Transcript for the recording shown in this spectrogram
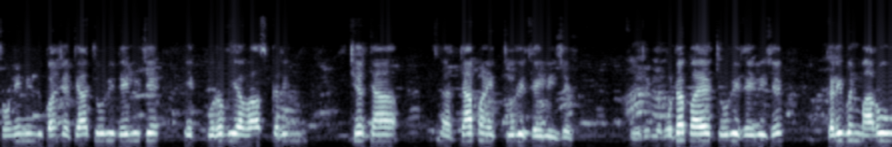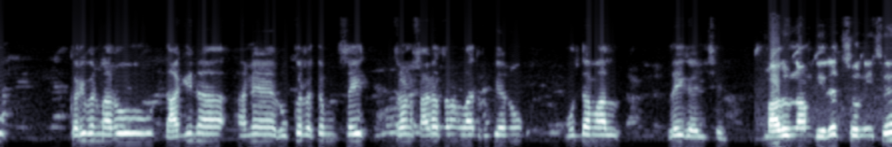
સોનીની દુકાન છે ત્યાં ચોરી થયેલી છે એક પુરબિયા વાસ કરીને છે ત્યાં ત્યાં પણ એક ચોરી થયેલી છે. મોટા પાયે ચોરી થયેલી છે. કરીબન મારું કરીબન મારું દાગીના અને રોકડ રકમ સહિત ત્રણ, સાડા ત્રણ લાખ રૂપિયાનું મુદ્દામાલ લઈ ગયેલ છે. મારું નામ ધીરજ સોની છે.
